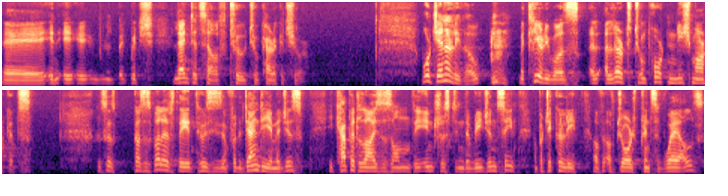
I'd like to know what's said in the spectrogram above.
uh, in, in, which lent itself to, to caricature. More generally, though, McCleary was alert to important niche markets. Because, as well as the enthusiasm for the dandy images, he capitalizes on the interest in the Regency, and particularly of, of George, Prince of Wales,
